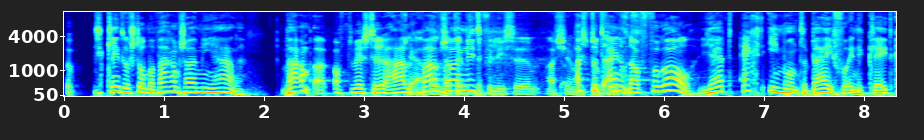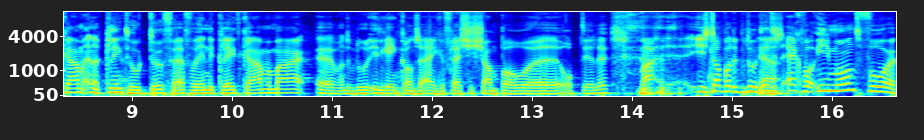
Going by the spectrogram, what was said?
Het klinkt ook stom, maar waarom zou je hem niet halen? Waarom, of tenminste, halen, Ja, waarom zou je hem niet te verliezen als je hem Als je tot het einde, nou vooral, je hebt echt iemand erbij voor in de kleedkamer. En dat klinkt Ja. heel duf, hè, voor in de kleedkamer. Maar, want ik bedoel, iedereen kan zijn eigen flesje shampoo optillen. Maar je snapt wat ik bedoel. Ja. Dit is echt wel iemand voor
